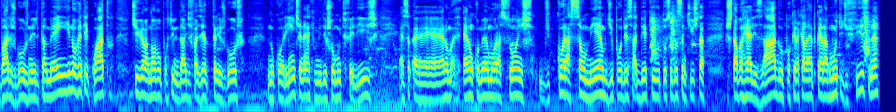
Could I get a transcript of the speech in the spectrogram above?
vários gols nele também, e em 94 tive uma nova oportunidade de fazer três gols no Corinthians, né, que me deixou muito feliz. Essa, é, eram, eram comemorações de coração mesmo, de poder saber que o torcedor Santista estava realizado, porque naquela época era muito difícil, né?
